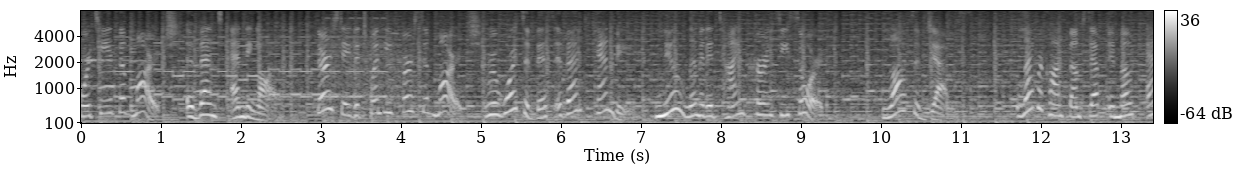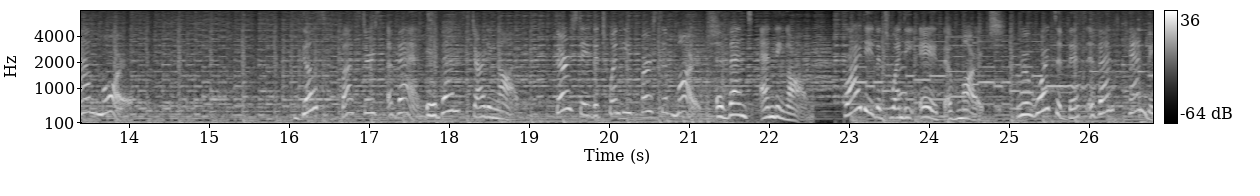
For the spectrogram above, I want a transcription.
14th of March. Event ending on Thursday, the 21st of March. Rewards of this event can be new limited time currency sword, lots of gems, leprechaun thumbs up emote, and more. Ghostbusters event. Event starting on Thursday, the 21st of March. Event ending on Friday, the 28th of March. Rewards of this event can be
